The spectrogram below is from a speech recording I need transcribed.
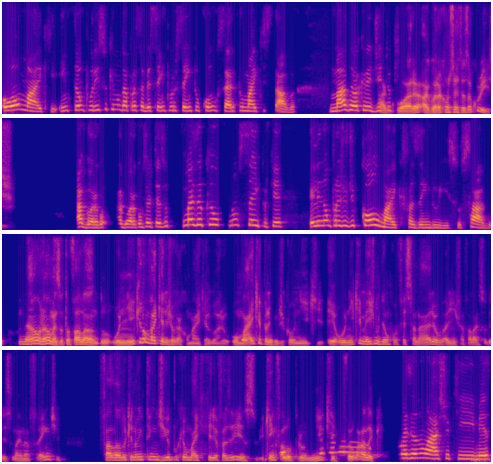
ou ao Mike. Então, por isso que não dá para saber 100% o quão certo o Mike estava. Mas eu acredito agora, que. Agora, com certeza, o Chris. Agora, agora, com certeza. Mas é o que eu não sei, porque ele não prejudicou o Mike fazendo isso, sabe? Não, não, mas eu tô falando, o Nick não vai querer jogar com o Mike agora. O Mike prejudicou o Nick. O Nick mesmo deu um confessionário, a gente vai falar sobre isso mais na frente falando que não entendia porque o Mike queria fazer isso. E quem falou pro Nick foi o Alec. Mas eu não acho que mesmo.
